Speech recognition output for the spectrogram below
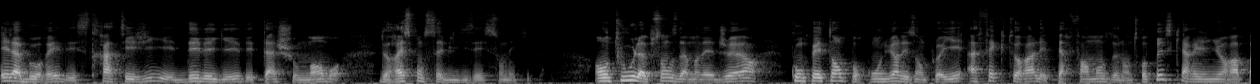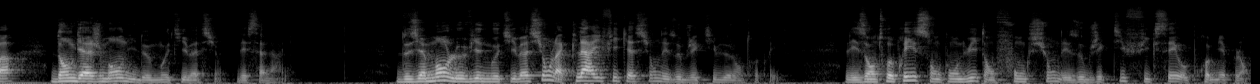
élaborer des stratégies et déléguer des tâches aux membres de responsabiliser son équipe. En tout, l'absence d'un manager compétent pour conduire les employés affectera les performances de l'entreprise car il n'y aura pas d'engagement ni de motivation des salariés. Deuxièmement, levier de motivation, la clarification des objectifs de l'entreprise. Les entreprises sont conduites en fonction des objectifs fixés au premier plan.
